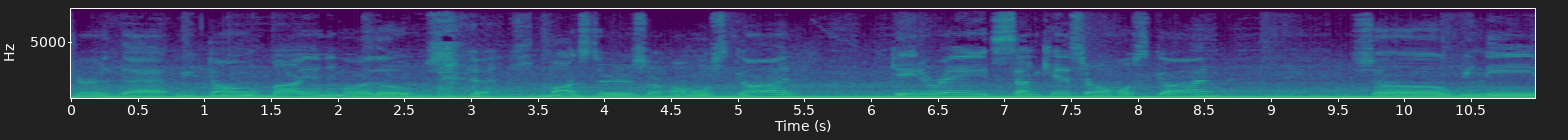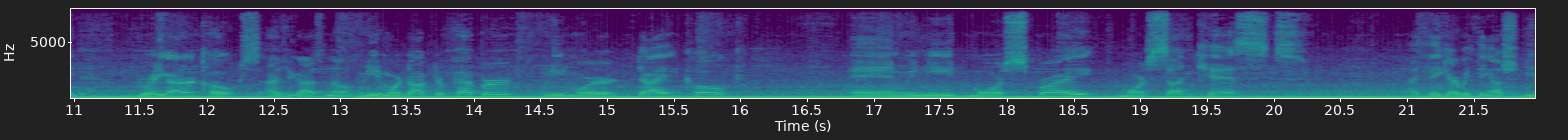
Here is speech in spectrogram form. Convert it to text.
sure that we don't buy any more of those. Monsters are almost gone Gatorade, Sunkist are almost gone. So we need, we already got our Cokes, as you guys know. We need more Dr. Pepper, we need more Diet Coke, and we need more Sprite, more Sunkist. I think everything else should be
